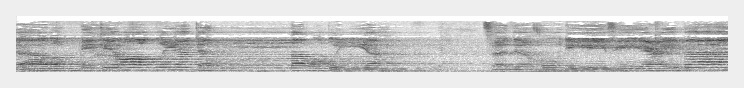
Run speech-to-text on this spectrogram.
إلى ربك راضية مرضية. فادخلي في عبادي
